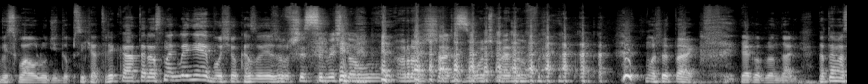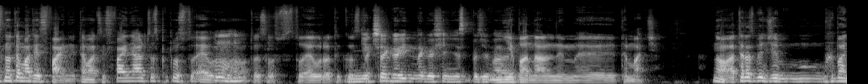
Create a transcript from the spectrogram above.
wysłało ludzi do psychiatryka, a teraz nagle nie, bo się okazuje, że... Wszyscy myślą Rorschach z Watchmenów. Może tak, jak oglądali. Natomiast no temat jest fajny, temat jest fajny, ale to jest po prostu euro, mm. no, to jest po prostu euro, tylko z Niczego innego się nie spodziewałem. Niebanalnym y, temacie. No, a teraz będzie chyba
